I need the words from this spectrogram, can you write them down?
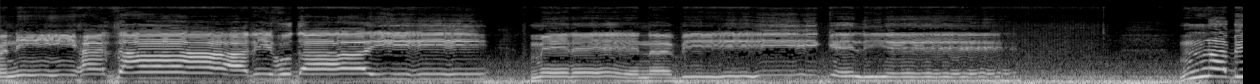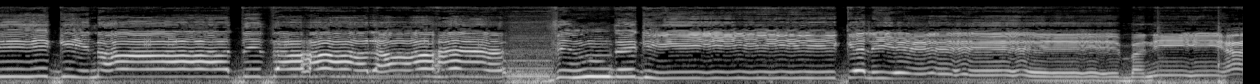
बनी हजारी हुदाई मेरे नबी के लिए। नबी की नात सहारा है ज़िंदगी के लिए। बनी है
